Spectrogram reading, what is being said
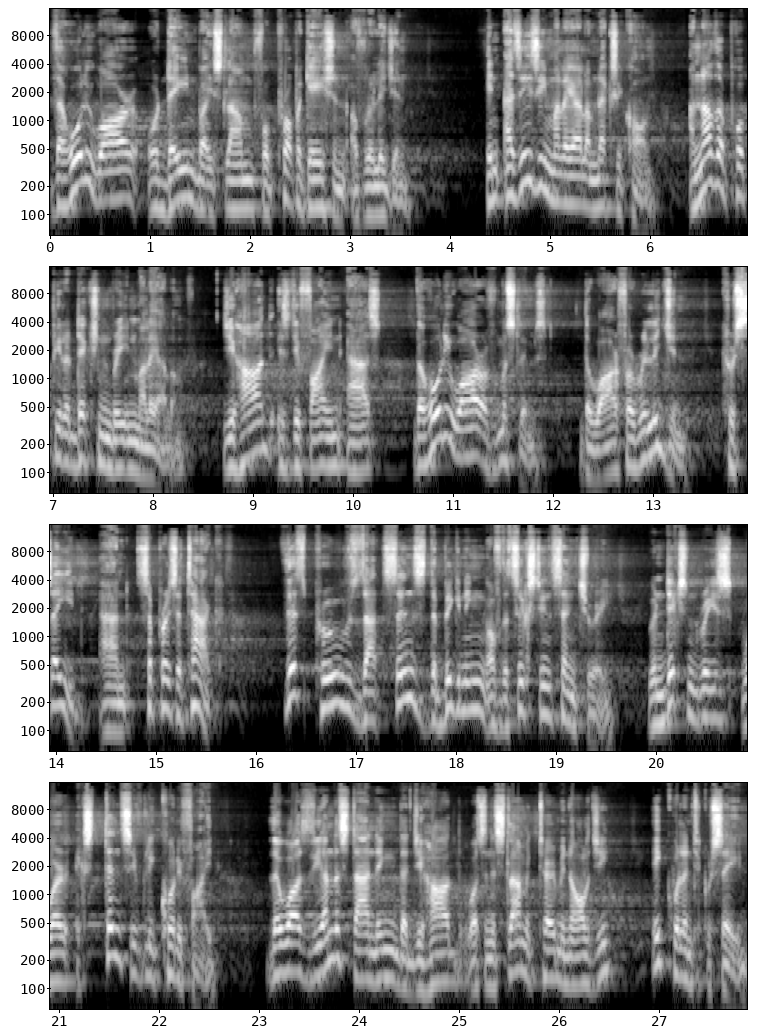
the holy war ordained by Islam for propagation of religion. In Azizi Malayalam lexicon, another popular dictionary in Malayalam, jihad is defined as the holy war of Muslims, the war for religion, crusade, and surprise attack. This proves that since the beginning of the 16th century, when dictionaries were extensively codified, there was the understanding that jihad was an Islamic terminology equivalent to crusade.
